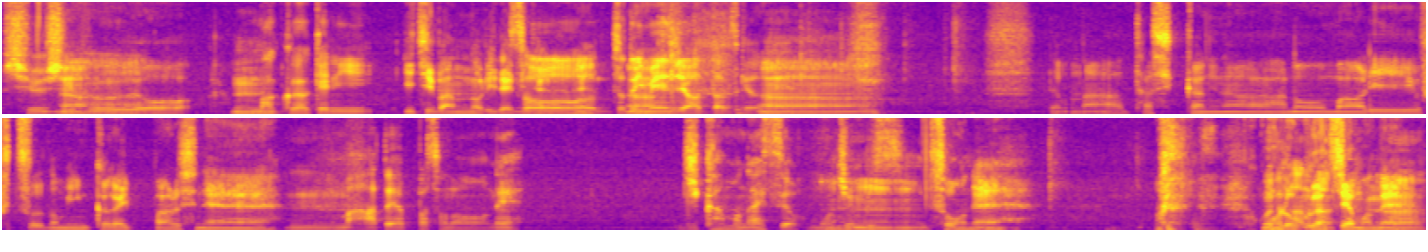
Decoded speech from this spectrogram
終止符をうん。幕開けに、一番乗りでみたいな、ね、そうちょっとイメージはあったんですけどうん。ね、でもな確かになあの周り普通の民家がいっぱいあるしね。うんまああとやっぱそのね時間もないっすよもう準備うんそうね ここでもう6判断月やもんね。うん。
